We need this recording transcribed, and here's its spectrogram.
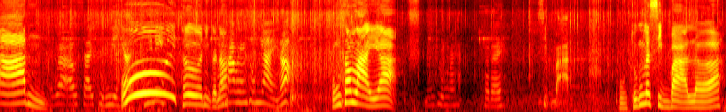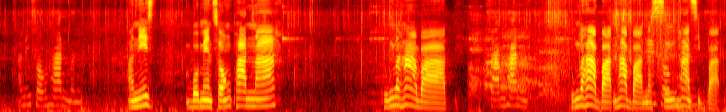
กันนึกว่าเอาใส่ถุงใหญ่ๆโอ้นี่ยเธอนี่ก็ๆเนาะเนาะทำให้ถุงใหญ่เนาะถุงเท่าไหร่อะนี่ถุงละเท่าไหร่10บาทโอ้ถุงละสิบบาทเหรออันนี้2,000บัดนี้อันนี้โบแมนสองพันนะ ถุงละห้าบาท3,000ถุงละห้าบาทห้าบาทนะซื้อห้าสิบบาท2,000กีบ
